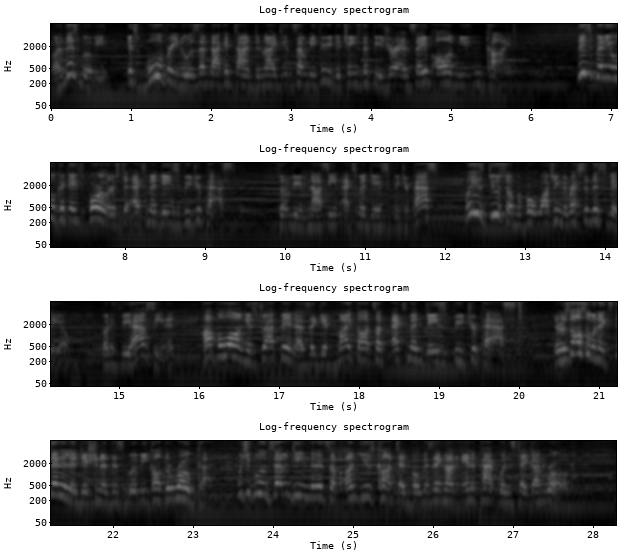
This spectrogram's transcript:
But in this movie, it's Wolverine who is sent back in time to 1973 to change the future and save all of mutant kind. This video will contain spoilers to X-Men Days of Future Past, so if you've not seen X-Men Days of Future Past, please do so before watching the rest of this video. But if you have seen it, hop along and strap in as I give my thoughts on X-Men Days of Future Past. There is also an extended edition of this movie called the Rogue Cut, which includes 17 minutes of unused content focusing on Anna Paquin's take on Rogue.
